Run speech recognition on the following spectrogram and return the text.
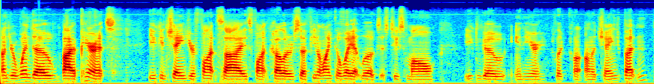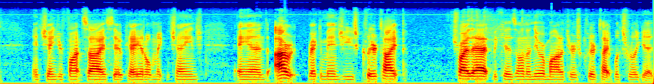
Under Window, by appearance, you can change your font size, font color. So if you don't like the way it looks, it's too small, you can go in here, click on the change button, and change your font size. Say OK, it'll make the change. And I recommend you use ClearType. Try that because on the newer monitors, ClearType looks really good.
